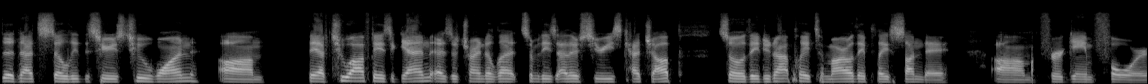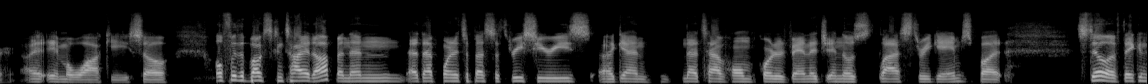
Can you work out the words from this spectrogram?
the Nets still lead the series two one. Um, they have two off days again as they're trying to let some of these other series catch up. So they do not play tomorrow; they play Sunday um, for Game Four uh, in Milwaukee. So hopefully the Bucks can tie it up, and then at that point it's a best of three series. Again, Nets have home court advantage in those last three games, but still, if they can,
